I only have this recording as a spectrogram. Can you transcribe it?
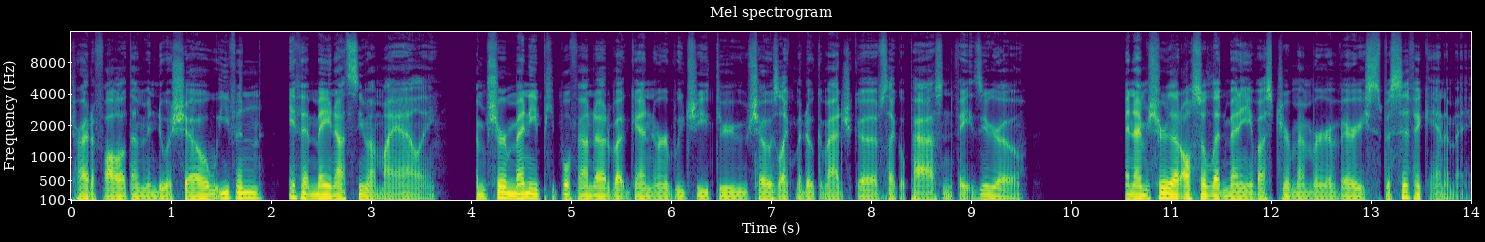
try to follow them into a show, even if it may not seem up my alley. I'm sure many people found out about Gen Urobuchi through shows like Madoka Magica, Psycho Pass, and Fate Zero. And I'm sure that also led many of us to remember a very specific anime.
